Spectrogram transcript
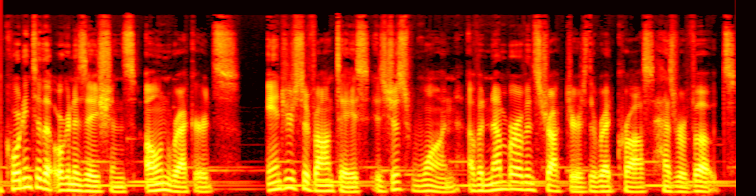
According to the organization's own records, Andrew Cervantes is just one of a number of instructors the Red Cross has revoked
